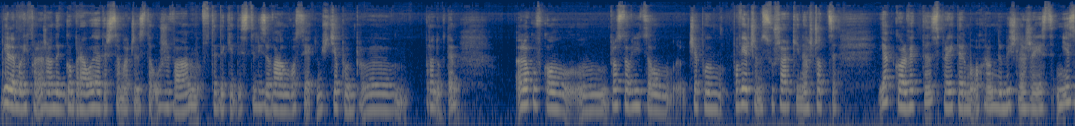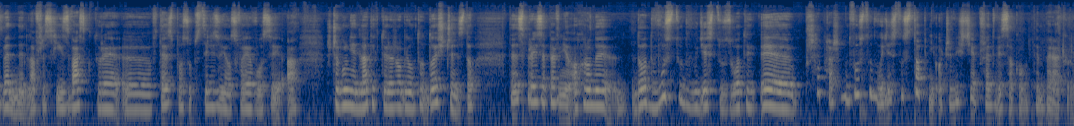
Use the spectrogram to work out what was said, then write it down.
Wiele moich koleżanek go brało. Ja też sama często używałam wtedy, kiedy stylizowałam włosy jakimś ciepłym produktem lokówką, mm, prostownicą, ciepłym powietrzem suszarki na szczotce. Jakkolwiek ten spray termoochronny myślę, że jest niezbędny dla wszystkich z Was, które y, w ten sposób stylizują swoje włosy, a szczególnie dla tych, które robią to dość często. Ten spray zapewnia ochronę do 220 zł, yy, przepraszam, 220 stopni, oczywiście przed wysoką temperaturą.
